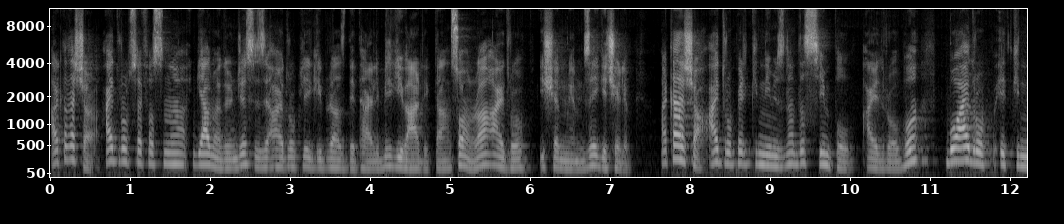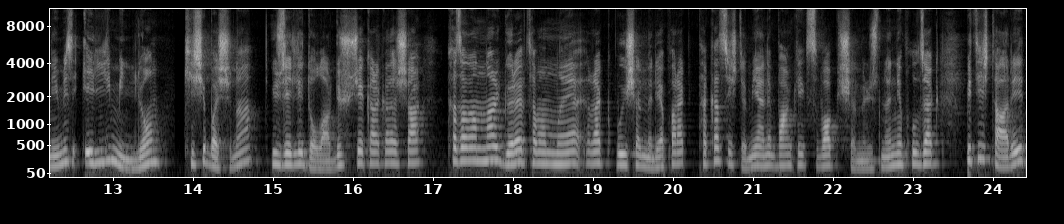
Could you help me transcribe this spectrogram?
Arkadaşlar iDrop sayfasına gelmeden önce size iDrop ile ilgili biraz detaylı bilgi verdikten sonra iDrop işlemlerimize geçelim. Arkadaşlar iDrop etkinliğimizin adı Simple iDrop'u. Bu iDrop etkinliğimiz 50 milyon kişi başına 150 dolar düşecek arkadaşlar. Kazananlar görev tamamlayarak bu işlemleri yaparak takas işlemi yani pancake swap işlemleri üstünden yapılacak. Bitiş tarihi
